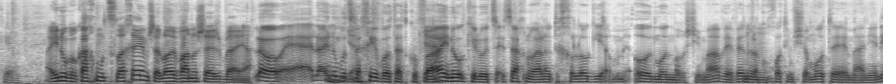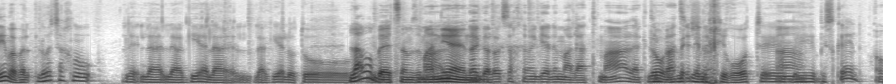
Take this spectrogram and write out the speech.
כן. היינו כל כך מוצלחים שלא הבנו שיש בעיה. לא, אה, לא היינו כן. מוצלחים באותה תקופה. היינו, כאילו, הצ- הצלחנו, היה לנו טכנולוגיה מאוד מאוד מרשימה, והבאנו Mhm. לקוחות עם שמות מעניינים, אבל לא הצלחנו ל- ל- להגיע ל- להגיע לאותו... למה בעצם? זה מעניין. רגע, לא הצלחתם להגיע למה? להטמעה? לא, לאקטיבציה של... למכירות ב scale. לא.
